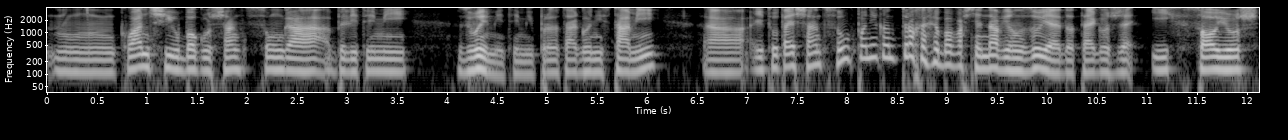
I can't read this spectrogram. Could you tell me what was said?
mm, Quan Chi u bogu Shang Tsunga byli tymi złymi, tymi protagonistami. I tutaj Shang Tsung poniekąd trochę chyba właśnie nawiązuje do tego, że ich sojusz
